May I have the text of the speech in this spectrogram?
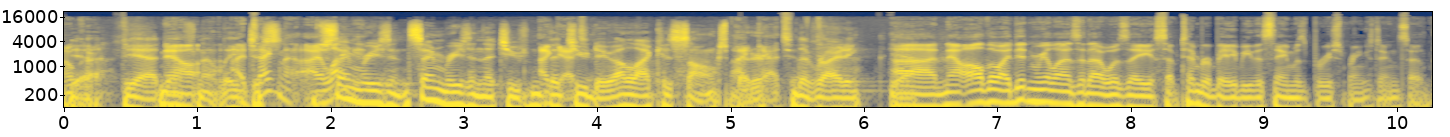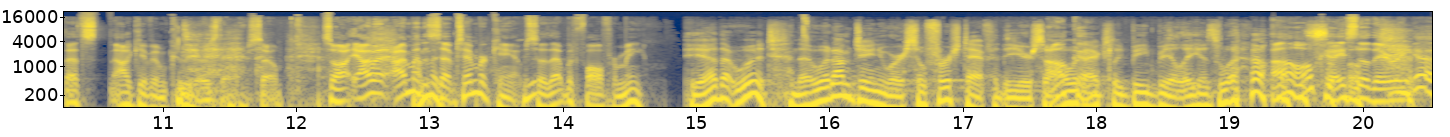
Okay. Yeah, yeah, Now, definitely. I Just I like same it. reason, same reason that you that gotcha. you do. I like his songs better. The writing. Yeah. Uh, now, although I didn't realize that I was a September baby, the same as Bruce Springsteen, so that's I'll give him kudos there. So, so I, I, I'm in the September camp, so that would fall for me. Yeah, that would. That would. I'm January, so first half of the year. So I would actually be Billy as well. Oh, okay. So, there we go.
